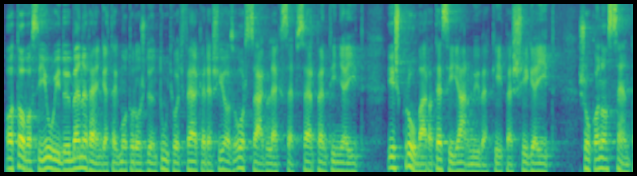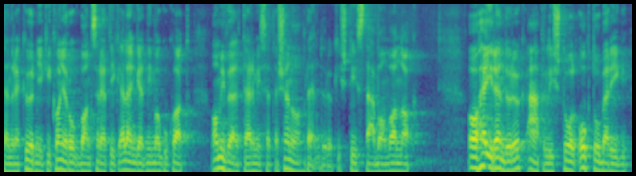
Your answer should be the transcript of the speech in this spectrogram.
A tavaszi jó időben rengeteg motoros dönt úgy, hogy felkeresi az ország legszebb szerpentinjeit, és próbára teszi járművek képességeit. Sokan a Szentendre környéki kanyarokban szeretik elengedni magukat, amivel természetesen a rendőrök is tisztában vannak. A helyi rendőrök áprilistól októberig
